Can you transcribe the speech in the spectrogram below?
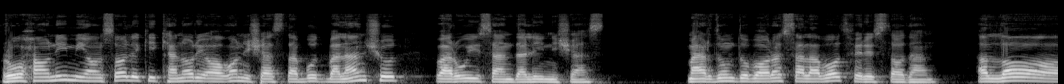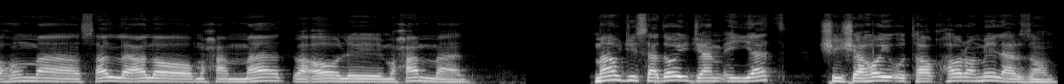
روحانی میان سالی که کنار آقا نشسته بود بلند شد و روی صندلی نشست. مردم دوباره سلوات فرستادند اللهم صل علی محمد و آل محمد موجی صدای جمعیت شیشه های اتاقها را می لرزاند.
